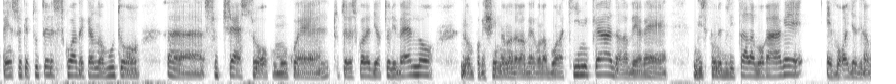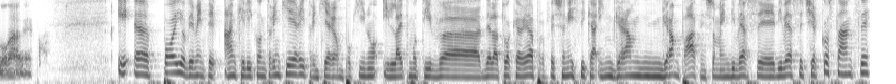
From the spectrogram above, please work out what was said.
penso che tutte le squadre che hanno avuto eh, successo o comunque tutte le squadre di alto livello non prescindano dall'avere una buona chimica, dall'avere disponibilità a lavorare e voglia di lavorare, ecco. E eh, poi ovviamente anche lì con Trinchieri, Trinchieri è un pochino il leitmotiv uh, della tua carriera professionistica in gran, in gran parte, insomma in diverse, diverse circostanze.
